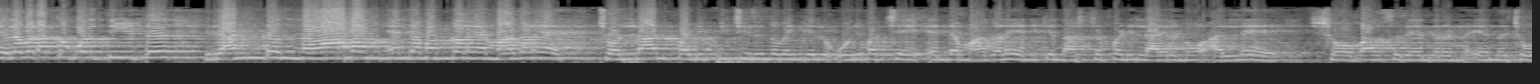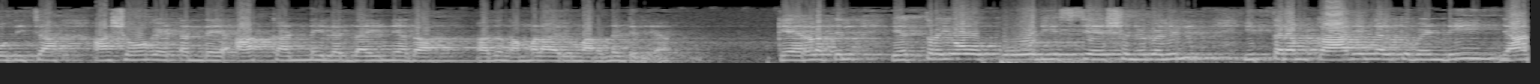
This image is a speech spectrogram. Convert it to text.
നിലവിളക്ക് കൊളുത്തിയിട്ട് രണ്ട് നാമം എന്റെ മക്കളെ മകളെ ചൊല്ലാൻ പഠിപ്പിച്ചിരുന്നുവെങ്കിൽ ഒരുപക്ഷെ എന്റെ മകളെ എനിക്ക് നഷ്ടപ്പെടില്ലായിരുന്നു അല്ലേ ശോഭാ സുരേന്ദ്രൻ? എന്ന് ചോദിച്ച അശോകേട്ടന്റെ ആ കണ്ണിലെ ദൈന്യത അത് നമ്മളാരും മറന്നിട്ടില്ല. കേരളത്തിൽ എത്രയോ പോലീസ് സ്റ്റേഷനുകളിൽ ഇത്തരം കാര്യങ്ങൾക്ക് വേണ്ടി ഞാൻ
